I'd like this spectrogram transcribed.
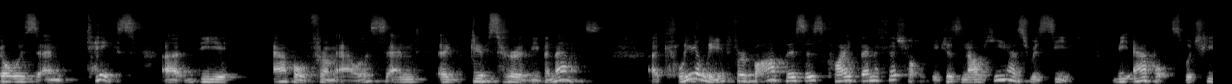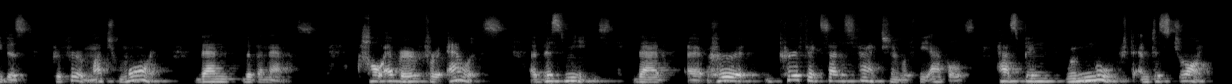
goes and takes the apple from Alice and uh, gives her the bananas. Uh, clearly, for Bob, this is quite beneficial because now he has received the apples, which he does prefer much more than the bananas. However, for Alice, uh, this means that uh, her perfect satisfaction with the apples has been removed and destroyed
